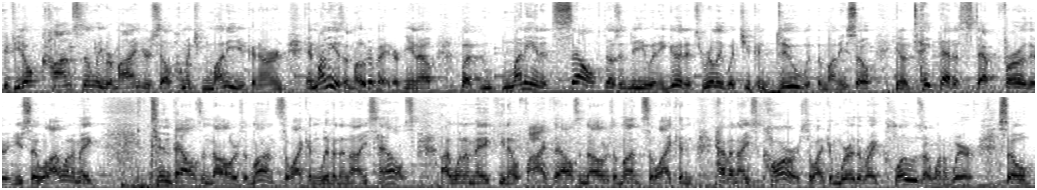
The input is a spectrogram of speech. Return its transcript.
If you don't constantly remind yourself how much money you can earn and money is a motivator you know but money in itself doesn't do you any good. It's really what you can do with the money. So you know take that a step further and you say well I want to make ten thousand dollars a month so I can live in a nice house. I want to make you know $5,000 a month so I can have a nice car so I can wear the right clothes I want to wear. So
